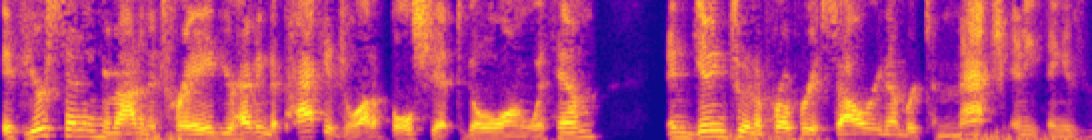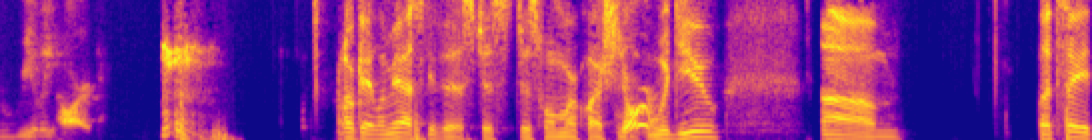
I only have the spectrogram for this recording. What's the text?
if you're sending him out in the trade, you're having to package a lot of bullshit to go along with him and getting to an appropriate salary number to match anything is really hard. okay, let me ask you this. Just just one more question. Sure. Would you um let's say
